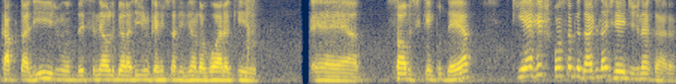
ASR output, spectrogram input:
capitalismo, desse neoliberalismo que a gente está vivendo agora, que é, salve-se quem puder, que é responsabilidade das redes, né, cara?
